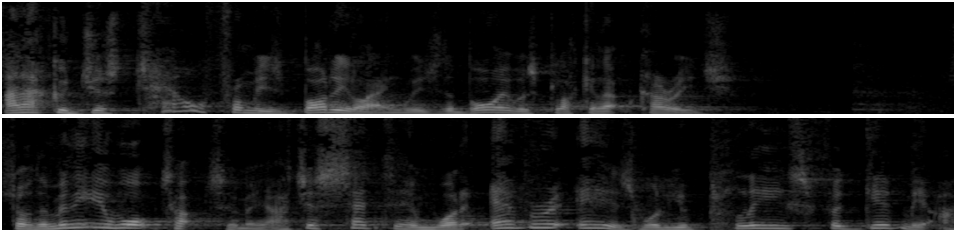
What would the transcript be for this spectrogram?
And I could just tell from his body language the boy was plucking up courage. So the minute he walked up to me, I just said to him, Whatever it is, will you please forgive me? I,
